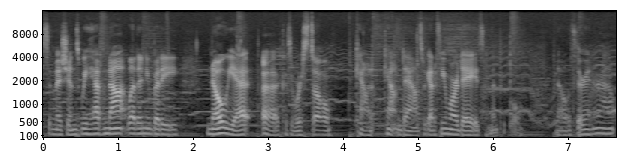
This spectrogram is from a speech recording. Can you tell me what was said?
submissions. We have not let anybody know yet because we're still count, counting down. So we got a few more days, and then people know if they're in or out.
